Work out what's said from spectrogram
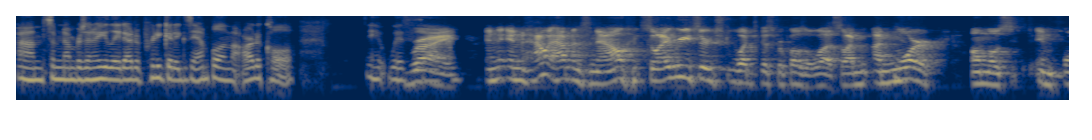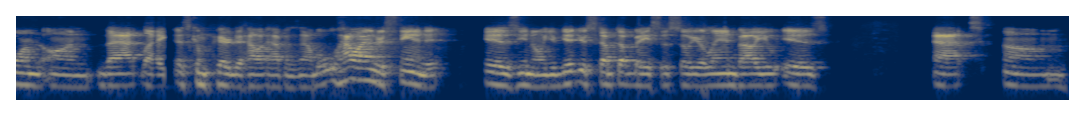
Um, some numbers. I know you laid out a pretty good example in the article. Eh, with right, uh, and and how it happens now. So I researched what this proposal was. So I'm I'm more almost informed on that, like as compared to how it happens now. But how I understand it is, you know, you get your stepped up basis, so your land value is at um,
